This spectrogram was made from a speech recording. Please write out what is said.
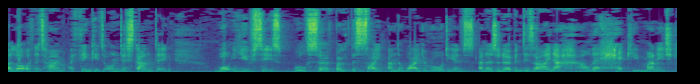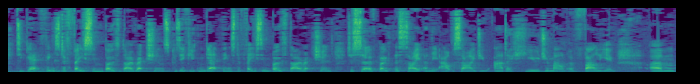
a lot of the time, I think it's understanding what uses will serve both the site and the wider audience. And as an urban designer, how the heck you manage to get things to face in both directions. Because if you can get things to face in both directions to serve both the site and the outside, you add a huge amount of value. Um,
